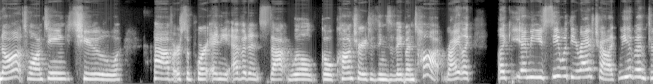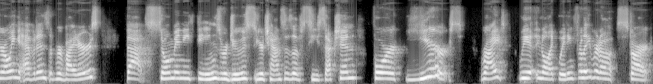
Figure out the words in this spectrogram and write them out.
not wanting to have or support any evidence that will go contrary to things that they've been taught, right? Like, like I mean, you see with the Arrive trial. Like we have been throwing evidence of providers that so many things reduce your chances of C-section for years, right? We, you know, like waiting for labor to start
